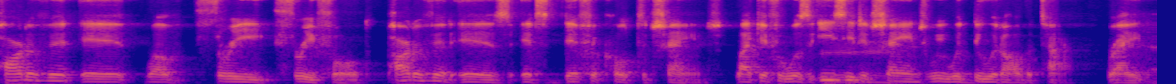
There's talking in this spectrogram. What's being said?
part of it is well three threefold. Part of it is it's difficult to change. Like if it was easy mm-hmm. to mm. change, we would do it all the time, right? Yeah.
